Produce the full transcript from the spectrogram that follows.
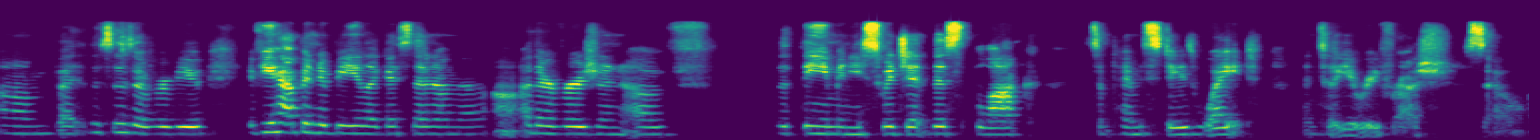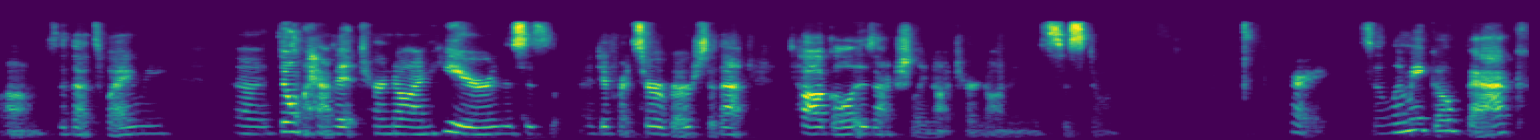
Um, but this is overview. If you happen to be, like I said, on the uh, other version of the theme and you switch it, this block sometimes stays white until you refresh. So, um, so that's why we uh, don't have it turned on here. This is a different server, so that toggle is actually not turned on in this system. All right, so let me go back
